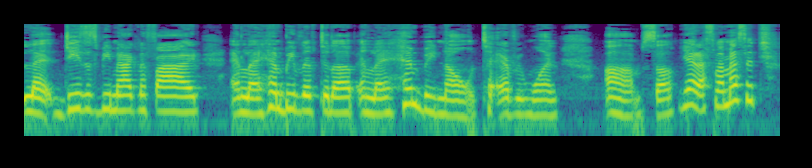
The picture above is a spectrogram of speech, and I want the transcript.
let Jesus be magnified and let him be lifted up and let him be known to everyone. Um, so yeah, that's my message.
